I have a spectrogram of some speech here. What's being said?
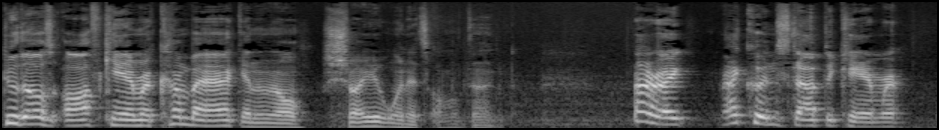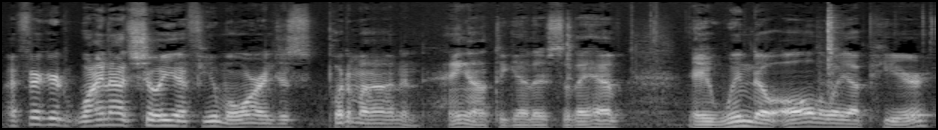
do those off camera, come back, and then I'll show you when it's all done. Alright, I couldn't stop the camera. I figured why not show you a few more and just put them on and hang out together. So they have a window all the way up here.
